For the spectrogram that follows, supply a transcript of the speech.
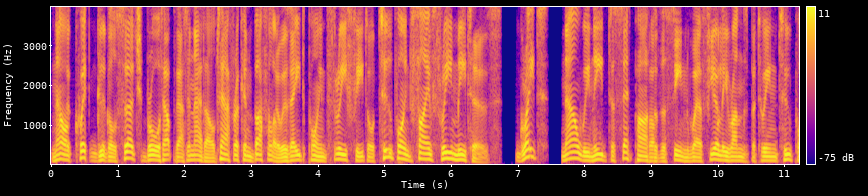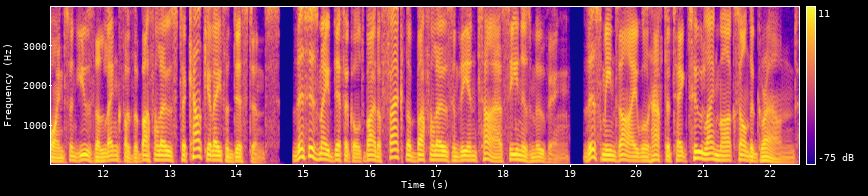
Now a quick Google search brought up that an adult African buffalo is 8.3 feet or 2.53 meters. Great, now we need to set part of the scene where Fuli runs between two points and use the length of the buffaloes to calculate the distance. This is made difficult by the fact the buffaloes and the entire scene is moving. This means I will have to take two line marks on the ground.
